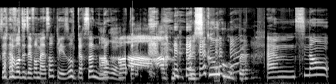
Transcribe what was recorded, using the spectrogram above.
vous allez avoir des informations que les autres personnes n'auront Ah, pas. un scoop! Euh, sinon,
